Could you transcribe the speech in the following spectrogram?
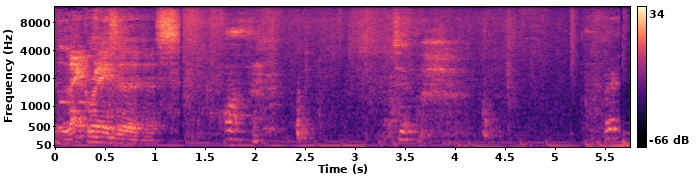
Leg raises. One, two, three.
